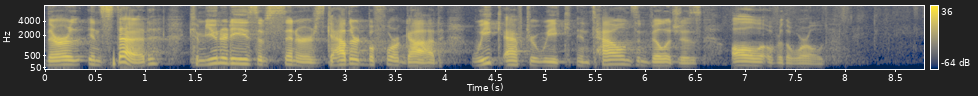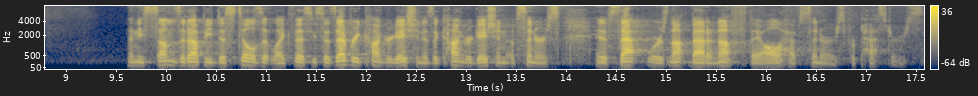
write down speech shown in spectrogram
There are instead communities of sinners gathered before God week after week in towns and villages all over the world. Then he sums it up, he distills it like this. He says, Every congregation is a congregation of sinners. And if that were not bad enough, they all have sinners for pastors.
